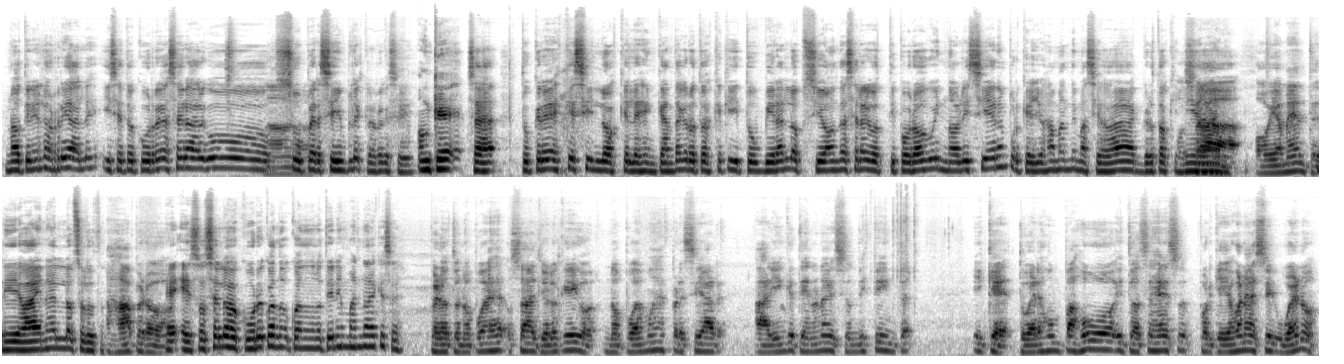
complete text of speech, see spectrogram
no tienes los reales y se te ocurre hacer algo No, no. súper simple, claro que sí. Aunque O sea, ¿tú crees que si los que les encanta Grotowski aquí tuvieran la opción de hacer algo tipo Broadway, no lo hicieran porque ellos aman demasiado a Grotowski? O ni, de vaina, sea, obviamente... ni de vaina en lo absoluto. Ajá, pero... Eh, Eso se les ocurre cuando, cuando no tienes más nada que hacer. Pero tú no puedes, o sea, yo lo que digo, no podemos despreciar a alguien que tiene una visión distinta y que tú eres un pajudo y tú haces eso, porque ellos van a decir, bueno,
